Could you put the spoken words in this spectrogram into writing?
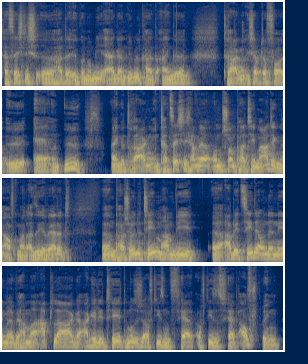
tatsächlich äh, hat der Ökonomie Ärger und Übelkeit eingetragen und ich habe davor Ö, Ä und Ü eingetragen und tatsächlich haben wir uns schon ein paar Thematiken aufgemacht. Also ihr werdet äh, ein paar schöne Themen haben wie ABC der Unternehmer, wir haben mal Ablage, Agilität, muss ich auf, diesem Pferd, auf dieses Pferd aufspringen?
